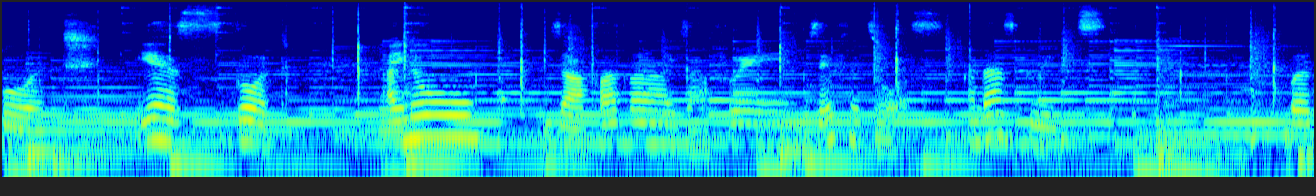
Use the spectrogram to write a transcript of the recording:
God. Yes, God. I know He's our Father, He's our friend, He's everything to us, and that's great. But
